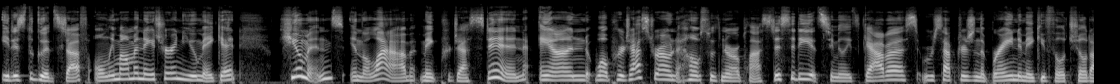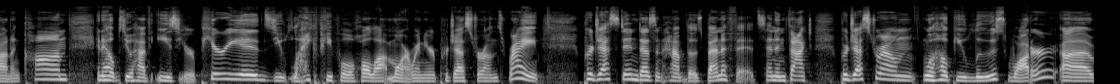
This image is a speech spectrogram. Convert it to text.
It is the good stuff. Only Mama Nature and you make it humans in the lab make progestin. And while progesterone helps with neuroplasticity, it stimulates GABA receptors in the brain to make you feel chilled out and calm. It helps you have easier periods. You like people a whole lot more when your progesterone's right. Progestin doesn't have those benefits. And in fact, progesterone will help you lose water uh,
